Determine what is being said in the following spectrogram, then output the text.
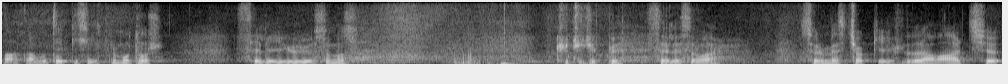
zaten bu tek kişilik bir motor. Seleyi görüyorsunuz. Küçücük bir selesi var. Sürmesi çok keyiflidir ama artçı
